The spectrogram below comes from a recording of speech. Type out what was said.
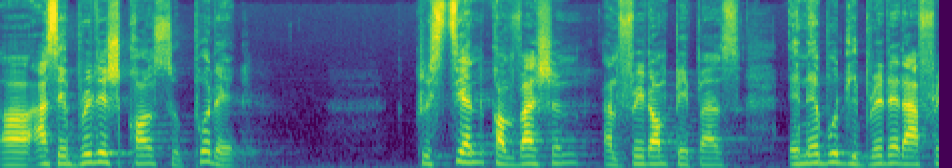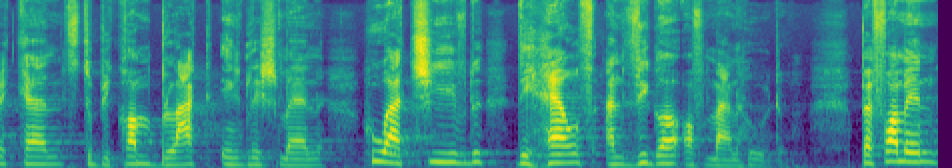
Uh, as a British consul put it, Christian conversion and freedom papers enabled liberated Africans to become black Englishmen who achieved the health and vigor of manhood. Performing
